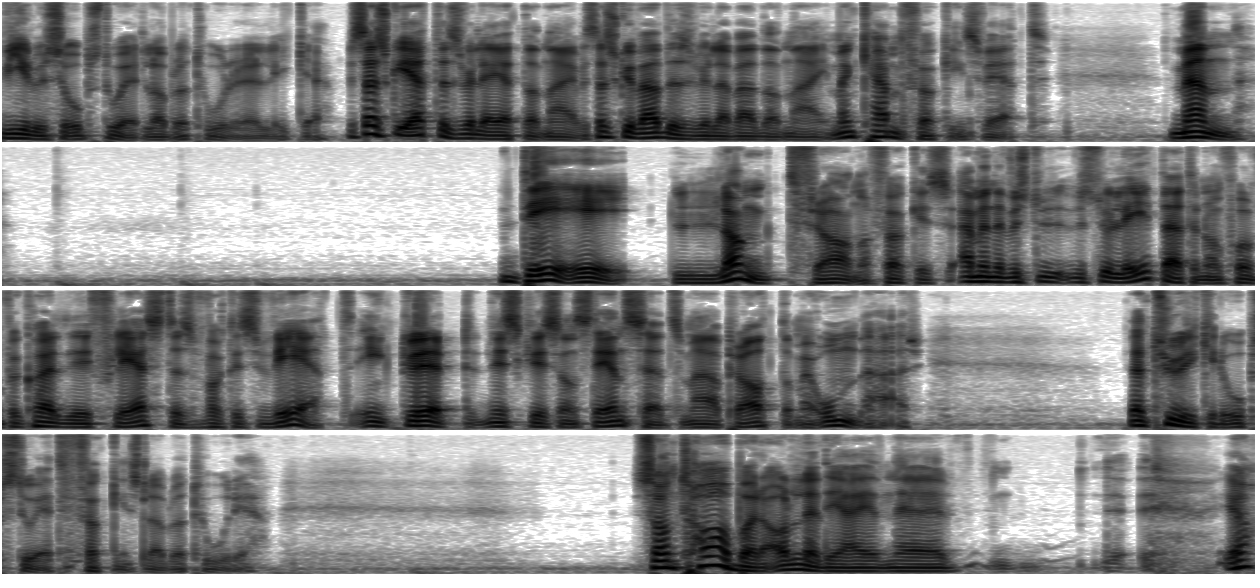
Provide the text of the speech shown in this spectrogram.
viruset oppsto i et laboratorium eller ikke. Hvis jeg skulle gjette, så ville jeg gjette nei. Hvis jeg skulle vedde, så ville jeg vedda nei. Men hvem fuckings vet? Men det er langt fra noe fuckings Jeg mener, hvis du, hvis du leter etter noen form for hva er det de fleste som faktisk vet, inkludert Nils Kristian Stenseth, som jeg har prata med om det her, jeg tror ikke det oppsto i et fuckings laboratorie. Så han tar bare alle de ene Ja,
